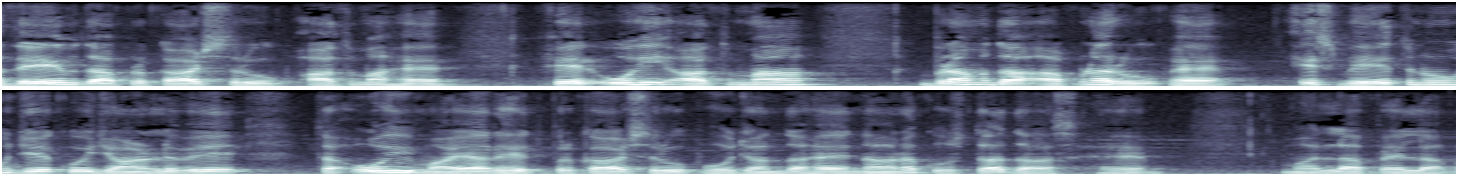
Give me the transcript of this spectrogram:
ਅਦੇਵ ਦਾ ਪ੍ਰਕਾਸ਼ ਸਰੂਪ ਆਤਮਾ ਹੈ। ਫਿਰ ਉਹੀ ਆਤਮਾ ਬ੍ਰਹਮ ਦਾ ਆਪਣਾ ਰੂਪ ਹੈ। ਇਸ ਭੇਤ ਨੂੰ ਜੇ ਕੋਈ ਜਾਣ ਲਵੇ ਤਾਂ ਉਹੀ ਮਾਇਆ ਰਹਿਤ ਪ੍ਰਕਾਸ਼ ਸਰੂਪ ਹੋ ਜਾਂਦਾ ਹੈ। ਨਾਨਕ ਉਸ ਦਾ ਦਾਸ ਹੈ। ਮਹਲਾ ਪਹਿਲਾ।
